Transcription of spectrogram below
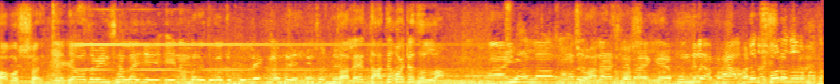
অবশ্যই ঠিক দেওয়া আছে। যাবে ইনশাল্লাহ এই যে এই নাম্বারে যোগাযোগ করলে তাহলে দাঁতে কয়টা ধরলাম? জোয়ান আছে, মাশাআল্লাহ। ফোন দিলে ভাই সরো ধরো মাথা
